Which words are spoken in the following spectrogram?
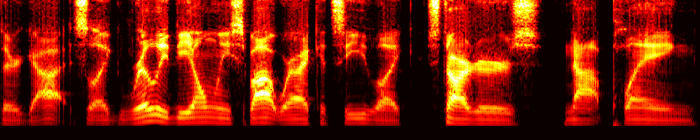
their guys. Like really the only spot where I could see like starters not playing,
